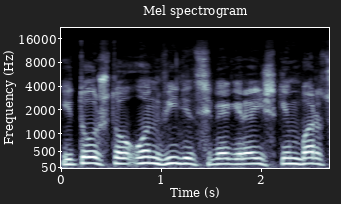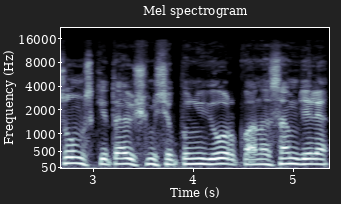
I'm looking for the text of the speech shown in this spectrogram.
и то, что он видит себя героическим борцом, скитающимся по Нью-Йорку, а на самом деле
